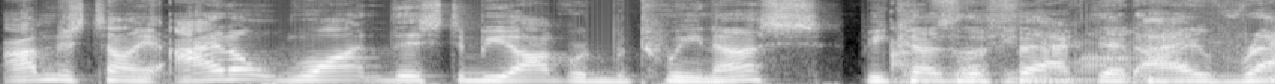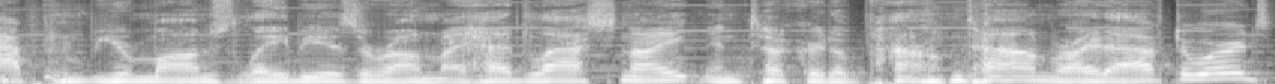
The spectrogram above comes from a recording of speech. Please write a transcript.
I'm just telling you, I don't want this to be awkward between us because of the fact that. I wrapped your mom's labias around my head last night and took her to Pound Town right afterwards.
